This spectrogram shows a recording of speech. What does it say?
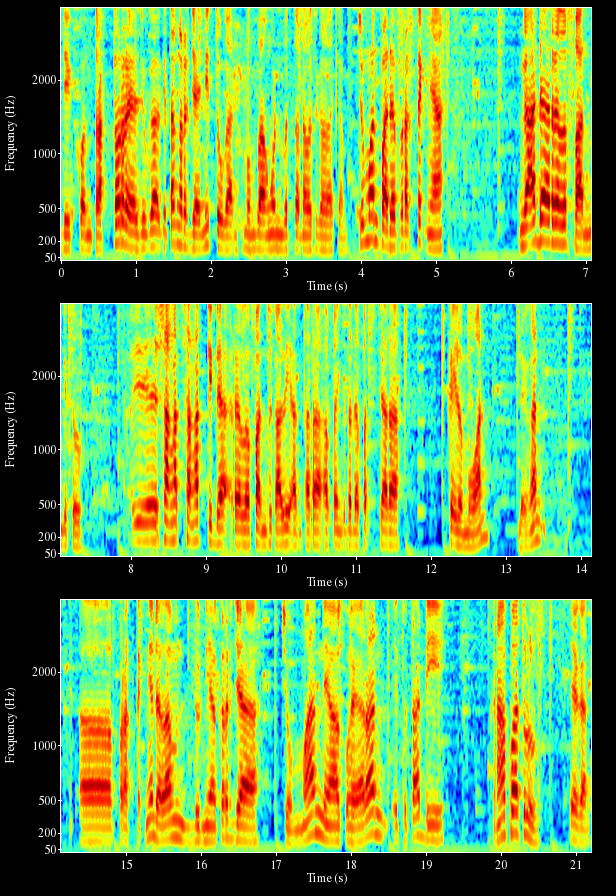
Di kontraktor ya juga kita ngerjain itu kan membangun beton apa segala macam. Cuman pada prakteknya nggak ada relevan gitu. Eh, sangat-sangat tidak relevan sekali antara apa yang kita dapat secara keilmuan dengan eh, prakteknya dalam dunia kerja. Cuman yang aku heran itu tadi kenapa tuh lu? Ya kan?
